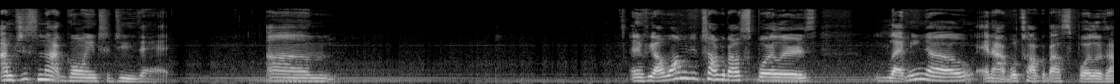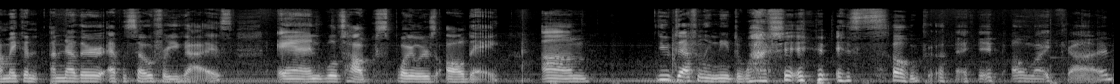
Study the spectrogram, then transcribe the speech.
I'm just not going to do that. Um, and if y'all want me to talk about spoilers, let me know and I will talk about spoilers. I'll make an, another episode for you guys and we'll talk spoilers all day. Um, you definitely need to watch it. It's so good. Oh my god.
